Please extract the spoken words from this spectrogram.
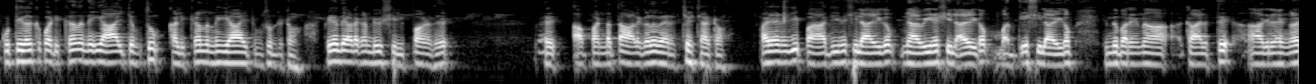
കുട്ടികൾക്ക് പഠിക്കാന്നുണ്ടെങ്കിൽ ഈ ഐറ്റംസും കളിക്കണമെന്നുണ്ടെങ്കിൽ ഈ ഐറ്റംസും ഉണ്ട് കേട്ടോ പിന്നെ ഇത് അവിടെ കണ്ട ഒരു ശില്പമാണിത് ആ പണ്ടത്തെ ആളുകൾ വരച്ച് വെച്ചാട്ടോ പറയുകയാണെങ്കിൽ പ്രാചീന ശിലായുഗം നവീന ശിലായുഗം മധ്യശിലായുഗം എന്ന് പറയുന്ന ആ കാലത്ത് ആഗ്രഹങ്ങൾ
